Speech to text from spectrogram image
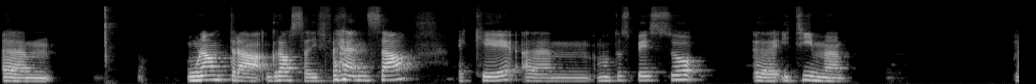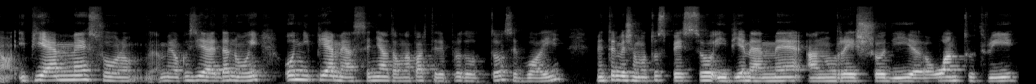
Um, Un'altra grossa differenza è che ehm, molto spesso eh, i team, no, i PM sono, almeno così è da noi, ogni PM è assegnato a una parte del prodotto, se vuoi, mentre invece molto spesso i PMM hanno un ratio di 1 to 3 eh,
